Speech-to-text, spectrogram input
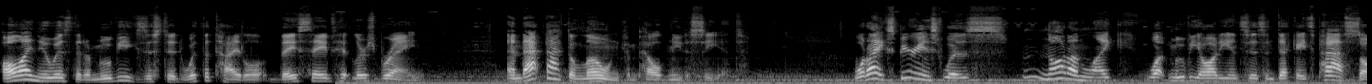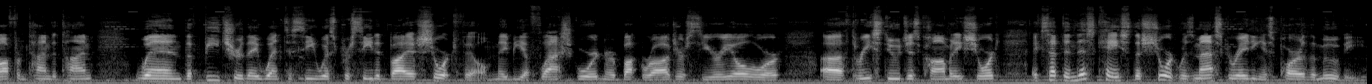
All I knew is that a movie existed with the title They Saved Hitler's Brain and that fact alone compelled me to see it. What I experienced was not unlike what movie audiences in decades past saw from time to time when the feature they went to see was preceded by a short film, maybe a Flash Gordon or Buck Rogers serial or a Three Stooges comedy short, except in this case the short was masquerading as part of the movie.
